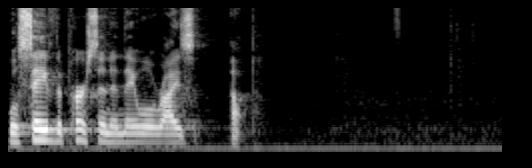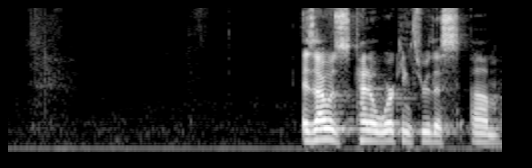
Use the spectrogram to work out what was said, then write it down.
will save the person and they will rise up? As I was kind of working through this um,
